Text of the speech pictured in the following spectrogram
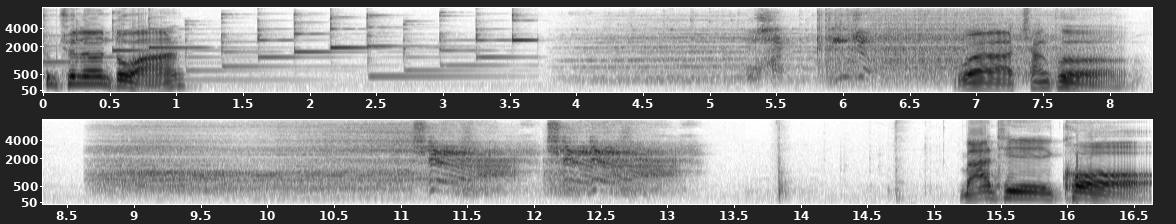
춤추는 공격! 와, 장풍. 마티코.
